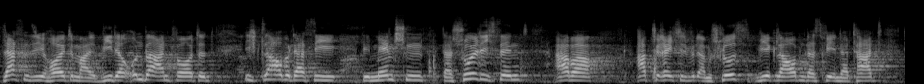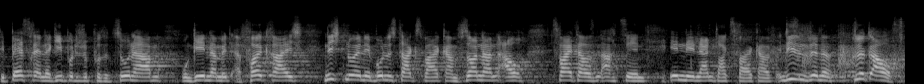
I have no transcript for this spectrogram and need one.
lassen Sie heute einmal wieder unbeantwortet. Ich glaube, dass Sie den Menschen das schuldig sind. Aber abgerechnet wird am Schluss. Wir glauben, dass wir in der Tat die bessere energiepolitische Position haben und gehen damit erfolgreich nicht nur in den Bundestagswahlkampf, sondern auch 2018 in den Landtagswahlkampf. In diesem Sinne Glück auf!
